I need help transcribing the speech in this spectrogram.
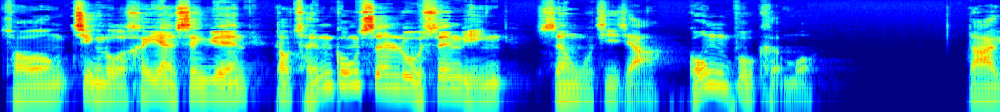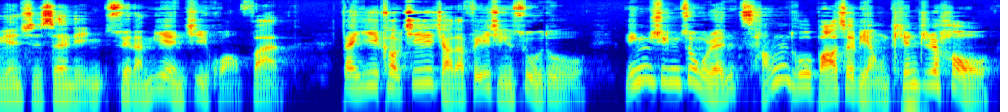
从进入黑暗深渊到成功深入森林，生物机甲功不可没。大原始森林虽然面积广泛，但依靠机甲的飞行速度，林勋众人长途跋涉两天之后，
